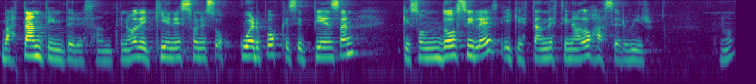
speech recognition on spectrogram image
bastante interesante, ¿no? de quiénes son esos cuerpos que se piensan que son dóciles y que están destinados a servir. ¿no?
